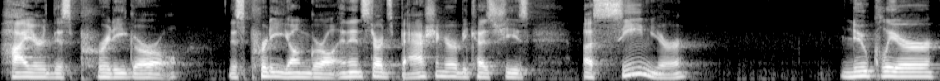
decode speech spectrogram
hired this pretty girl this pretty young girl, and then starts bashing her because she's a senior nuclear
